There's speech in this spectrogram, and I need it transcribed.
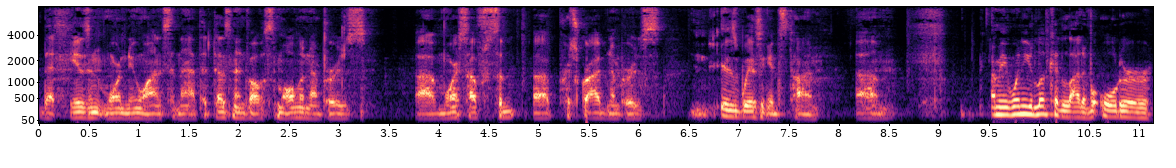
that isn't more nuanced than that, that doesn't involve smaller numbers, uh, more self uh, prescribed numbers, is wasting its time. Um, I mean, when you look at a lot of older,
